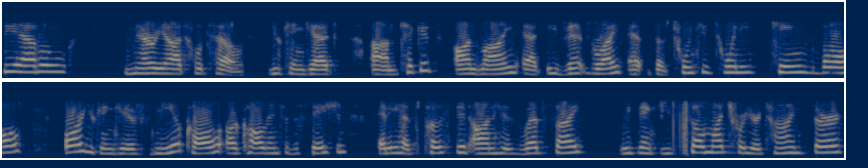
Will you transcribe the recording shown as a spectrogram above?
Seattle Marriott Hotel. You can get um, tickets online at Eventbrite at the 2020 Kings Ball, or you can give me a call or call into the station. Eddie has posted on his website we thank you so much for your time, sir.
